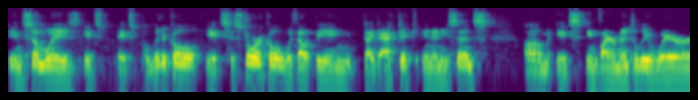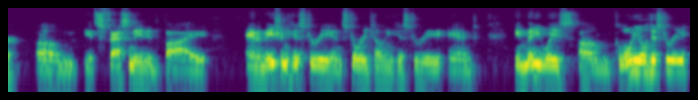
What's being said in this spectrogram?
in some ways it's it's political, it's historical without being didactic in any sense. Um, it's environmentally aware. Um, it's fascinated by animation history and storytelling history, and in many ways, um, colonial history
